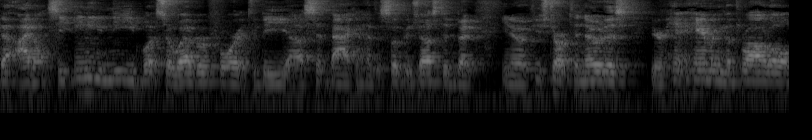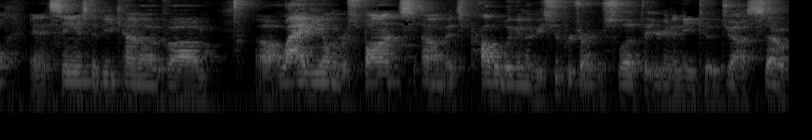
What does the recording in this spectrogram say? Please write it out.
that I don't see any need whatsoever for it to be uh, sent back and have the slip adjusted. But you know, if you start to notice you're ha hammering the throttle and it seems to be kind of um, uh, laggy on the response, um, it's probably going to be supercharger slip that you're going to need to adjust. So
